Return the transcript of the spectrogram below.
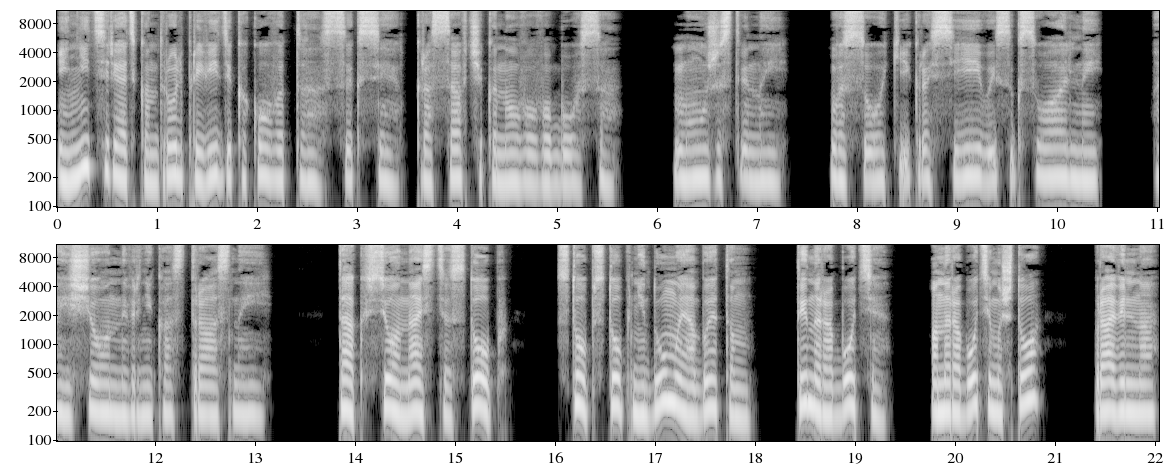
и не терять контроль при виде какого-то секси-красавчика нового босса. Мужественный, высокий, красивый, сексуальный, а еще он наверняка страстный. Так, все, Настя, стоп. Стоп, стоп, не думай об этом. Ты на работе. А на работе мы что? Правильно,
